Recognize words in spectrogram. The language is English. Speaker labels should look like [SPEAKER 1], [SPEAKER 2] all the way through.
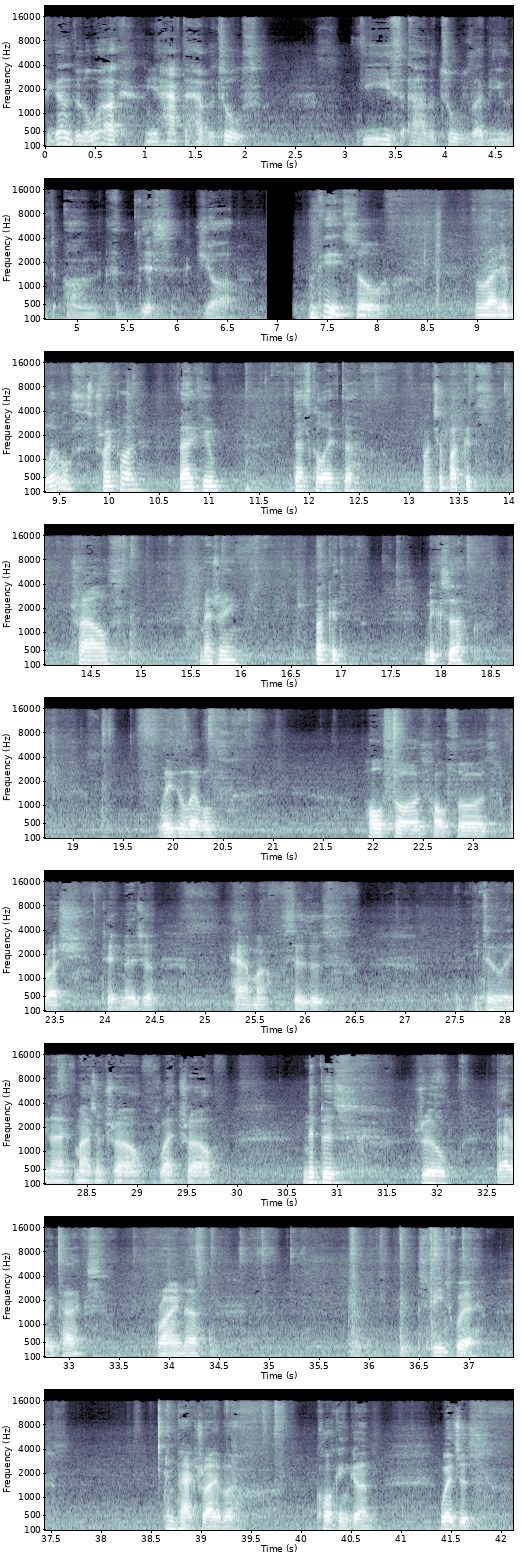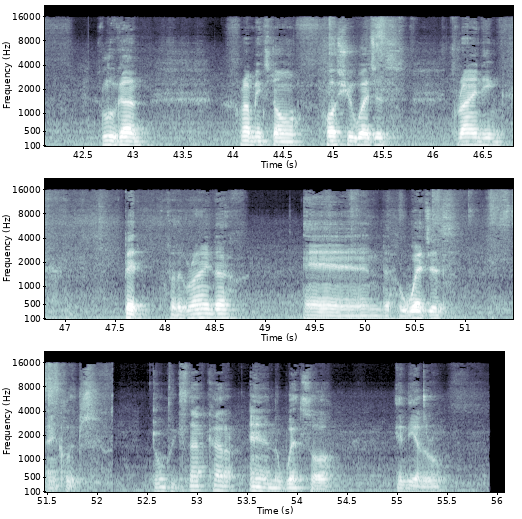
[SPEAKER 1] if you're going to do the work, you have to have the tools. These are the tools I've used on this job. Okay, so variety of levels, tripod, vacuum, dust collector, bunch of buckets, trowels, measuring bucket, mixer, laser levels, hole saws, hole saws, brush, tape measure, hammer, scissors, utility knife, margin trowel, flat trowel, nippers, drill, battery packs, grinder, speed square, impact driver, caulking gun, wedges, glue gun, rubbing stone, horseshoe wedges, grinding bit for the grinder, and wedges and clips. Don't forget snap cutter and the wet saw in the other room.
